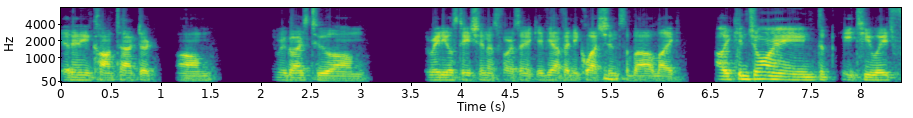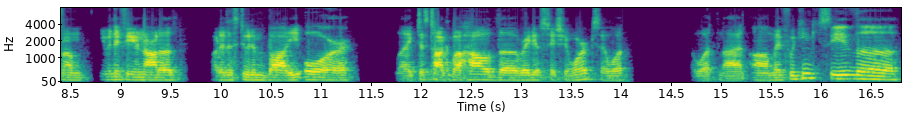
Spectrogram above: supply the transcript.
get any contact or um in regards to um the radio station as far as like if you have any questions about like how you can join the KTUH from even if you're not a part of the student body or like just talk about how the radio station works and what and whatnot. Um, if we can see the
